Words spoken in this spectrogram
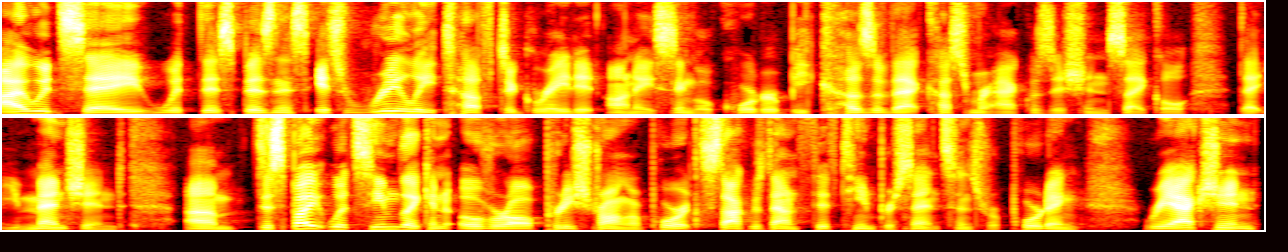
I would say with this business, it's really tough to grade it on a single quarter because of that customer acquisition cycle that you mentioned. Um, despite what seemed like an overall pretty strong report, stock was down 15% since reporting. Reaction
